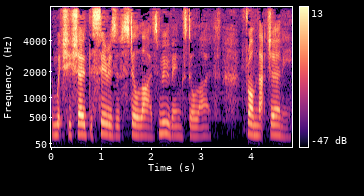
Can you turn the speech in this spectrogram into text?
in which she showed this series of still lives, moving still lives, from that journey.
